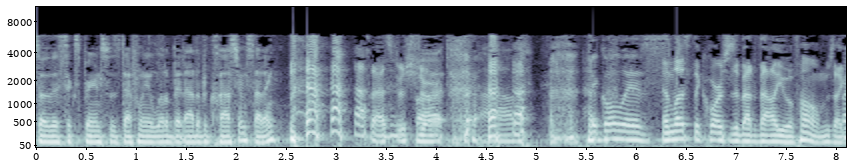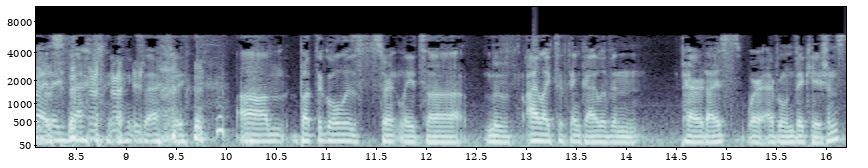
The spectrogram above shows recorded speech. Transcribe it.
so this experience was definitely a little bit out of the classroom setting. That's for sure. But, um, the goal is Unless the course is about value of homes, I right, guess. exactly, exactly. Um, but the goal is certainly to move. I like to think I live in paradise where everyone vacations.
